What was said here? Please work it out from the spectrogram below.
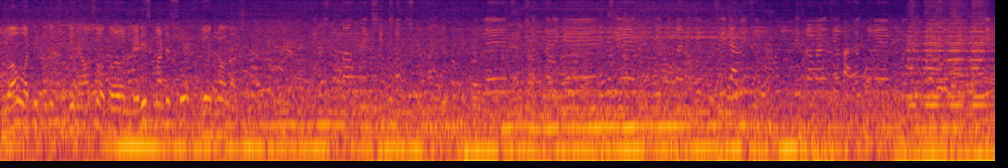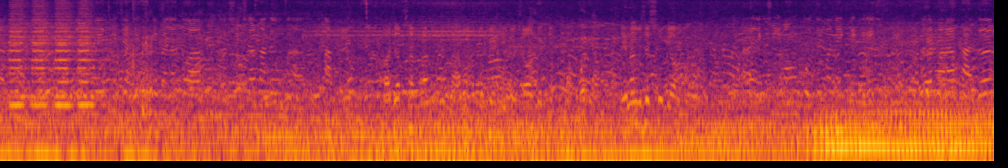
યુવાઓ વતી તમે ચૂંટીને આવશો તો લેડીઝ માટે શું યોજનાઓ લાવશો એકચ્યુઅલમાં હું એક શિક્ષક છું એટલે શિક્ષક તરીકે જે જે પ્રકારની જે બજેટ આવે છે તે પ્રમાણે જે બાળકોને બજેટમાં જે એ નથી તો હું એ જ વિચારીશ કે પહેલાં તો આ શિક્ષણ માટે હું થોડું કામ કરીશ ભાજપ સરકારનો નારો હતો બેટી બચાવો બેટી પઢાઓ એના વિશે શું કહેવા માંગો છો? અને એકચ્યુઅલમાં હું પોતે પણ એક દીકરી છું અને મારા ફાધર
